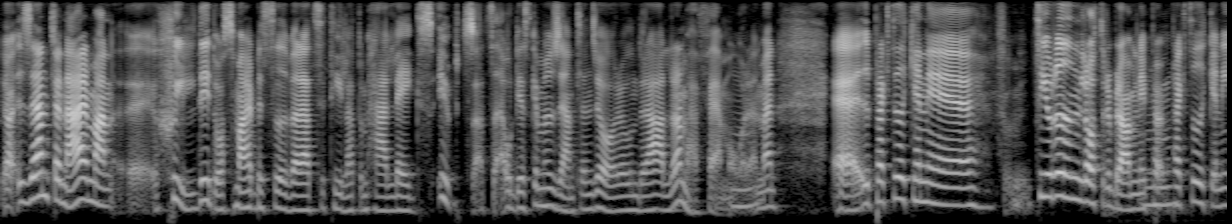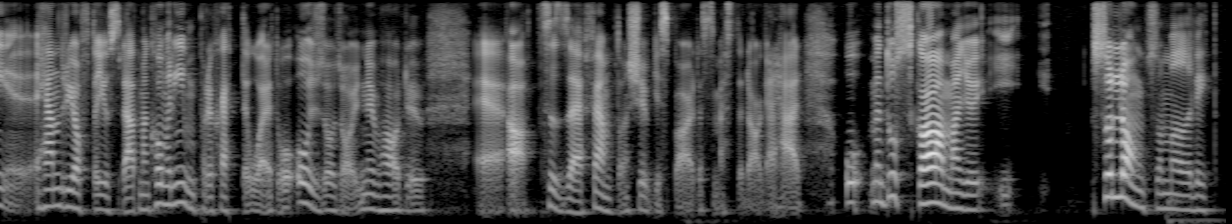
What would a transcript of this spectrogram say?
Ja, egentligen är man eh, skyldig då som arbetsgivare att se till att de här läggs ut så att säga. Och det ska man ju egentligen göra under alla de här fem åren. Mm. Men eh, i praktiken, är, teorin låter det bra, men i mm. praktiken är, händer ju ofta just det att man kommer in på det sjätte året och oj, oj, oj, nu har du eh, ja, 10, 15, 20 sparade semesterdagar här. Och, men då ska man ju i, så långt som möjligt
